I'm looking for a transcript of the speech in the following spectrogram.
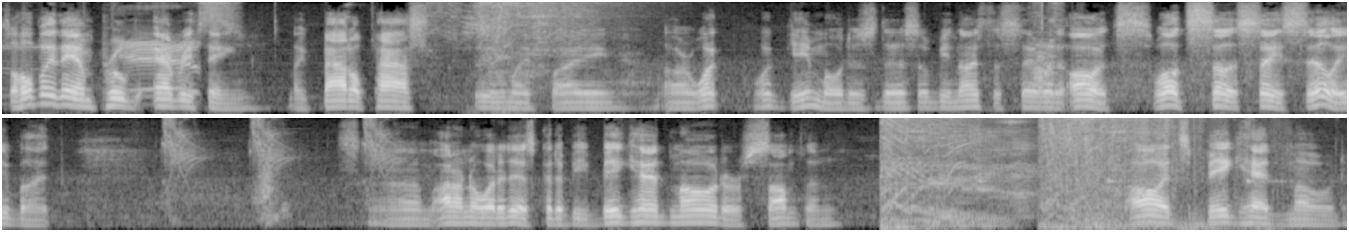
So hopefully they improved Yes. everything, like Battle Pass. See who am I fighting, or what? What game mode is this? It'd be nice to say what. It, oh, it's well, it's so say silly, but um, I don't know what it is. Could it be big head mode or something? Oh, it's big head mode.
